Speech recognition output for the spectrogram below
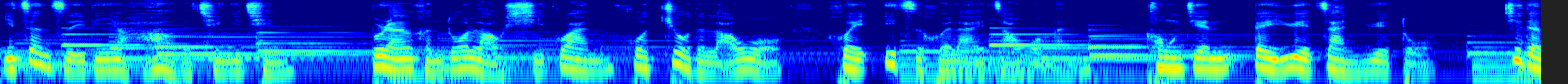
一阵子一定要好好的清一清，不然很多老习惯或旧的老我会一直回来找我们，空间被越占越多。记得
